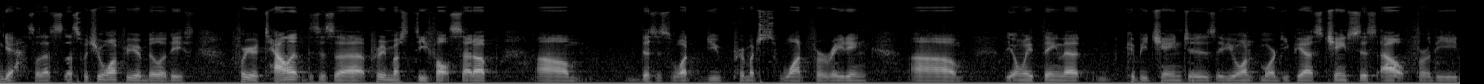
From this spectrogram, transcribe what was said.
yeah, so that's that's what you want for your abilities. For your talent, this is a pretty much default setup. Um, this is what you pretty much want for rating. Um, the only thing that could be changed is if you want more DPS, change this out for the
